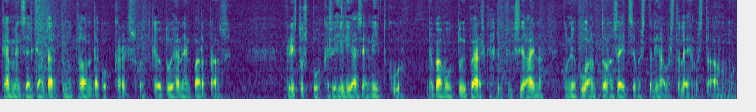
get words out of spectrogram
Kämmen selkään tarttunut lantakokkaris otkeutui hänen partaansa. Kristus puhkesi hiljaiseen itkuun, joka muuttui pärskähdyksiksi aina, kun joku Anttolan seitsemästä lihavasta lehmästä ammui.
